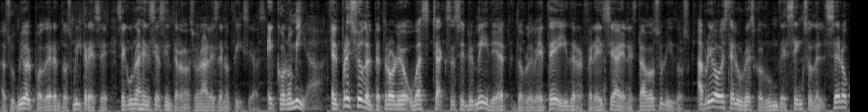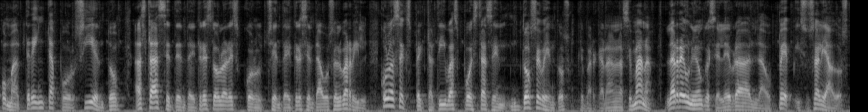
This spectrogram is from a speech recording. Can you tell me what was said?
asumió el poder en 2013, según agencias internacionales de noticias. Economía. El precio del petróleo West Texas Intermediate, WTI, de referencia en Estados Unidos, abrió este lunes con un descenso del 0,30% hasta 73 dólares con 83 centavos el barril, con las expectativas puestas en dos eventos que marcarán la semana. La reunión que celebra la OPEP y sus aliados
